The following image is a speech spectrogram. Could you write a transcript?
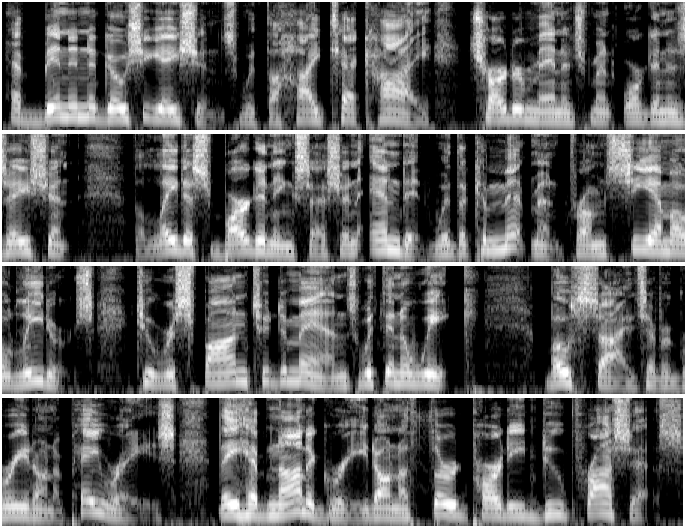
have been in negotiations with the High Tech High Charter Management Organization. The latest bargaining session ended with a commitment from CMO leaders to respond to demands within a week. Both sides have agreed on a pay raise. They have not agreed on a third party due process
